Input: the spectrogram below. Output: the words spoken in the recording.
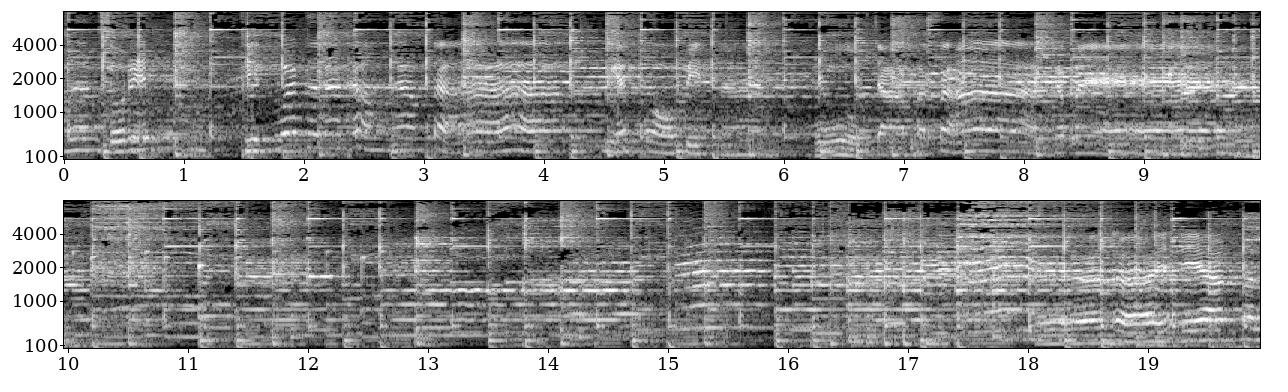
เมืองสุรินทร์ถิ่นวัฒนธรรมงามตาเมียโอปินนาผู้จาภาษาขแมรเอ่ยเอียงมัน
